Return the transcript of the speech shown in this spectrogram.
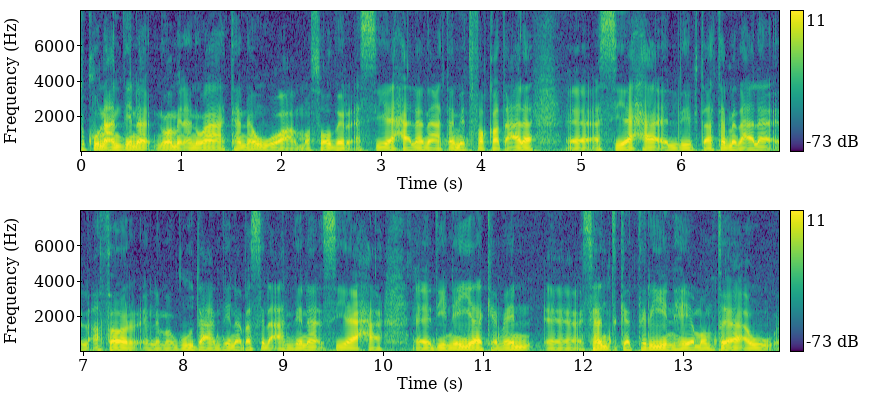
تكون عندنا نوع من أنواع تنوع مصادر السياحة. لا نعتمد فقط على السياحة اللي بتعتمد على الآثار اللي موجودة عندنا بس لا عندنا سياحة دينية. كمان سانت كاترين هي منطقة أو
